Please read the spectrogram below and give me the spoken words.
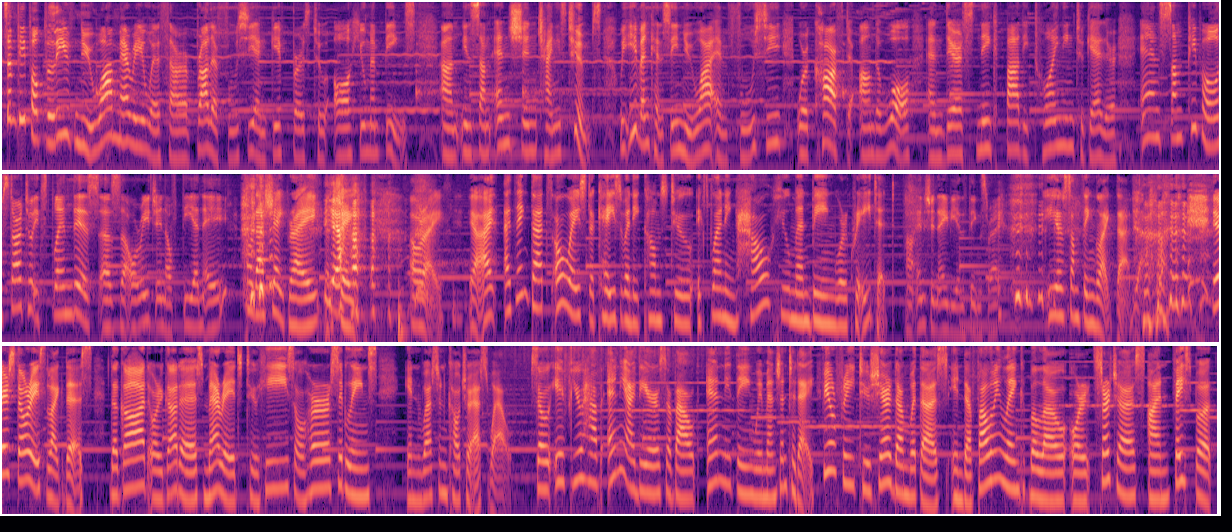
Some people believe Nuwa married with her brother Fuxi and give birth to all human beings. Um, in some ancient Chinese tombs, we even can see Nuwa and Fuxi were carved on the wall and their snake body twining together. And some people start to explain this as the origin of DNA. Oh, that shape, right? That Yeah. shape. All right. Yeah, I, I think that's always the case when it comes to explaining how human beings were created. Uh, ancient alien things, right? yeah, something like that. there are stories like this. The god or goddess married to his or her siblings in Western culture as well. So if you have any ideas about anything we mentioned today, feel free to share them with us in the following link below or search us on Facebook,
